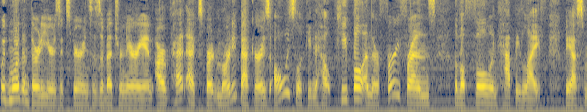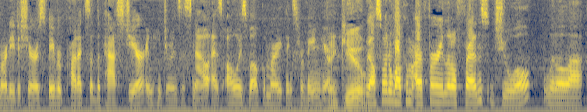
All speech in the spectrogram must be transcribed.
With more than 30 years' experience as a veterinarian, our pet expert Marty Becker is always looking to help people and their furry friends live a full and happy life. We asked Marty to share his favorite products of the past year, and he joins us now. As always, welcome, Marty. Thanks for being here. Thank you. We also want to welcome our furry little friends, Jewel, little uh,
